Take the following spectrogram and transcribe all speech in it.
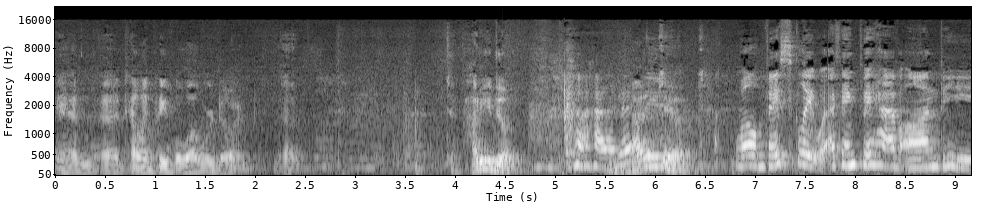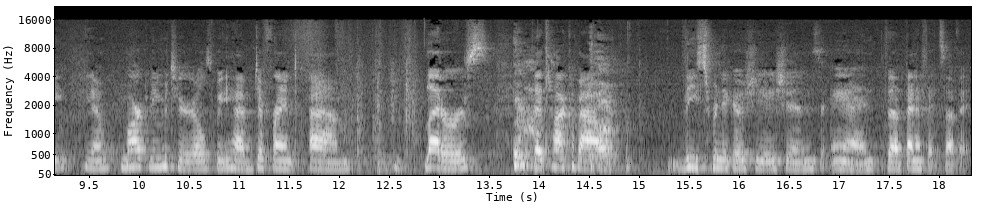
and uh, telling people what we're doing. Uh, t- how do you do it? How do you do it? Well, basically, I think we have on the you know marketing materials we have different um, letters that talk about lease renegotiations and the benefits of it.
